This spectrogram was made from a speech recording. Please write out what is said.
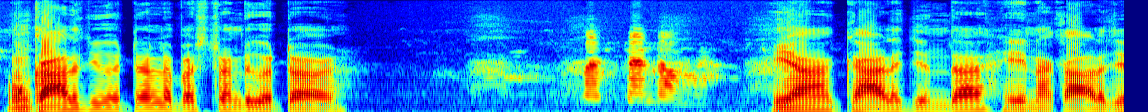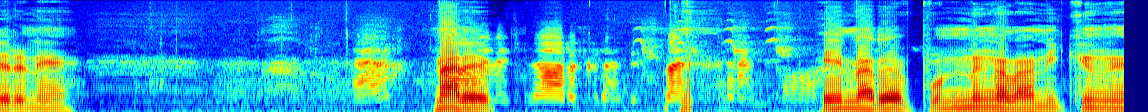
உன் காலேஜுக்கு வரட்டா இல்லை பஸ் ஸ்டாண்டுக்கு வரட்டா? ஏன் காலேஜ் இருந்தா? ஏ நான் காலேஜ் வரேனே? நிறைய காலேஜ் ஏ நிறைய பொண்ணுங்களாம் நிற்குங்க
